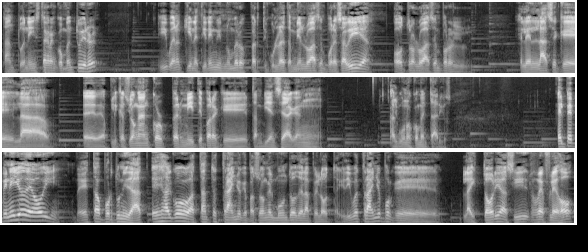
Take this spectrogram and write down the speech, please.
tanto en Instagram como en Twitter. Y bueno, quienes tienen mis números particulares también lo hacen por esa vía, otros lo hacen por el, el enlace que la eh, aplicación Anchor permite para que también se hagan algunos comentarios. El pepinillo de hoy, de esta oportunidad, es algo bastante extraño que pasó en el mundo de la pelota. Y digo extraño porque la historia así reflejó,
